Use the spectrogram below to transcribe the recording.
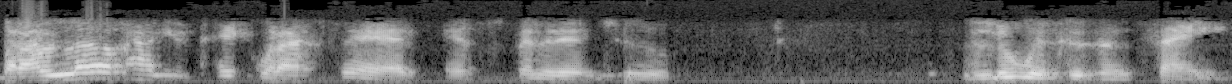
But I love how you take what I said and spin it into Lewis is insane.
